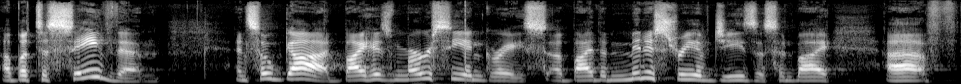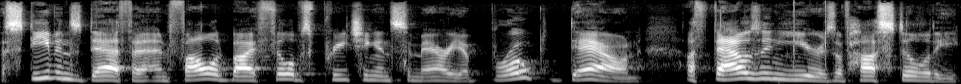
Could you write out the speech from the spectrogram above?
uh, but to save them. And so, God, by his mercy and grace, uh, by the ministry of Jesus, and by uh, Stephen's death, and followed by Philip's preaching in Samaria, broke down a thousand years of hostility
